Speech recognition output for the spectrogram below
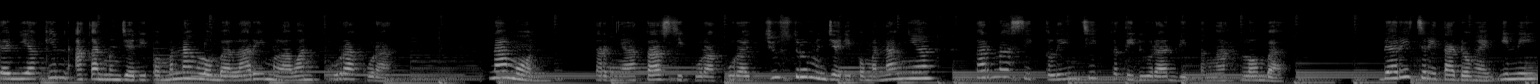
dan yakin akan menjadi pemenang lomba lari melawan kura-kura. Namun, ternyata si kura-kura justru menjadi pemenangnya karena si kelinci ketiduran di tengah lomba. Dari cerita dongeng ini,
